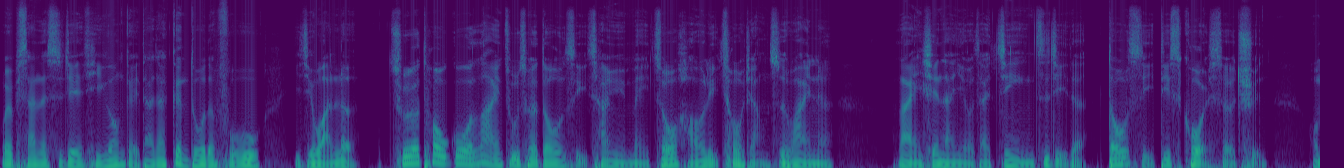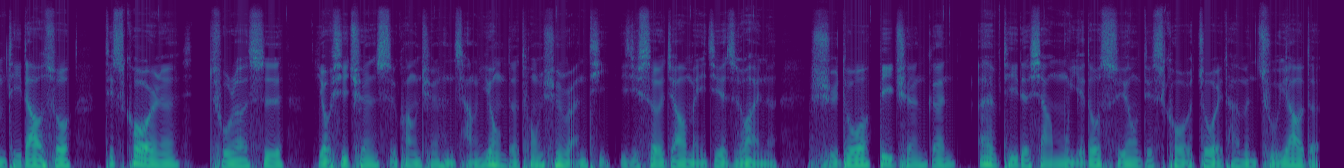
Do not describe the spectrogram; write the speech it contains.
Web 三的世界提供给大家更多的服务以及玩乐。除了透过 Line 注册 Dosi 参与每周好礼抽奖之外呢，Line 现在也有在经营自己的 Dosi Discord 社群。我们提到说，Discord 呢，除了是游戏圈、实况圈很常用的通讯软体以及社交媒介之外呢，许多币圈跟 NFT 的项目也都使用 Discord 作为他们主要的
